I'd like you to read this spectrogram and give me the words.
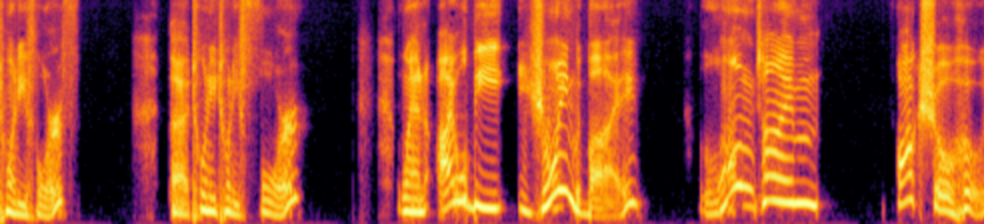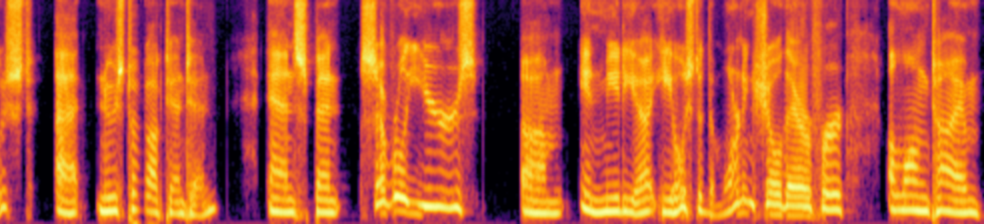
24th, uh, 2024, when I will be joined by longtime talk show host at News Talk 1010 and spent several years um, in media. He hosted the morning show there for a long time,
